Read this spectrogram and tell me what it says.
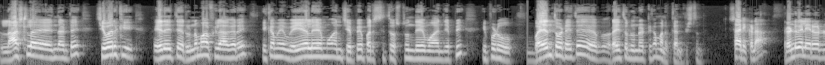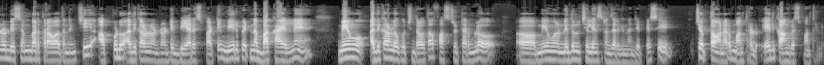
లాస్ట్లో ఏంటంటే చివరికి ఏదైతే రుణమాఫీ లాగానే ఇక మేము వేయలేము అని చెప్పే పరిస్థితి వస్తుందేమో అని చెప్పి ఇప్పుడు భయంతో అయితే రైతులు ఉన్నట్టుగా మనకు కనిపిస్తుంది. సార్ ఇక్కడ రెండు వేల ఇరవై రెండు డిసెంబర్ తర్వాత నుంచి అప్పుడు అధికారంలో ఉన్నటువంటి బీఆర్ఎస్ పార్టీ మీరు పెట్టిన బకాయిల్నే మేము అధికారంలోకి వచ్చిన తర్వాత ఫస్ట్ టర్మ్లో మేము నిధులు చెల్లించడం జరిగిందని చెప్పేసి చెప్తా ఉన్నారు మంత్రులు ఏది కాంగ్రెస్ మంత్రులు.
